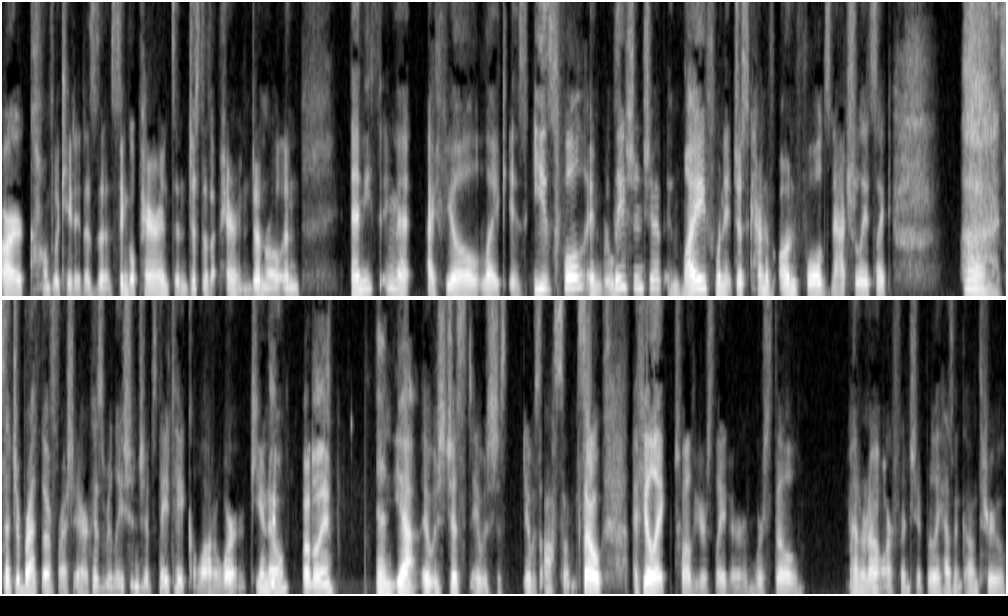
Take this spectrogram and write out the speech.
are complicated as a single parent and just as a parent in general. And anything that I feel like is easeful in relationship in life, when it just kind of unfolds naturally, it's like, ah, such a breath of fresh air because relationships they take a lot of work you know yeah, totally and yeah it was just it was just it was awesome. So I feel like 12 years later, we're still, I don't know, our friendship really hasn't gone through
